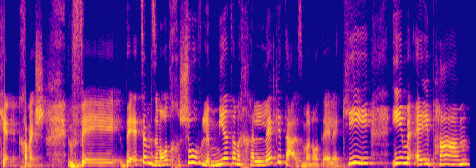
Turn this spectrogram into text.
כן, חמש. ובעצם זה מאוד חשוב למי אתה מחלק את ההזמנות האלה, כי אם אי פעם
